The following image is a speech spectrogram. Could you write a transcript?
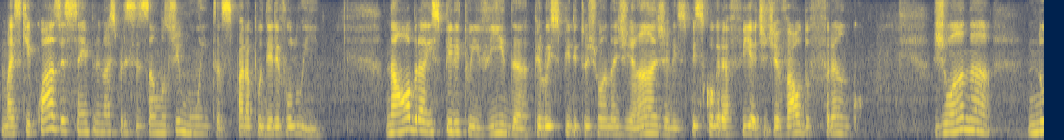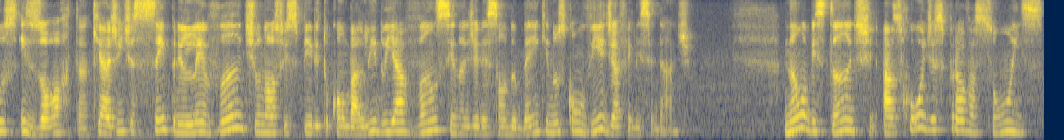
mas que quase sempre nós precisamos de muitas para poder evoluir. Na obra Espírito e Vida, pelo Espírito Joana de Ângeles, psicografia de Divaldo Franco, Joana nos exorta que a gente sempre levante o nosso espírito combalido e avance na direção do bem que nos convide à felicidade. Não obstante as rudes provações,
